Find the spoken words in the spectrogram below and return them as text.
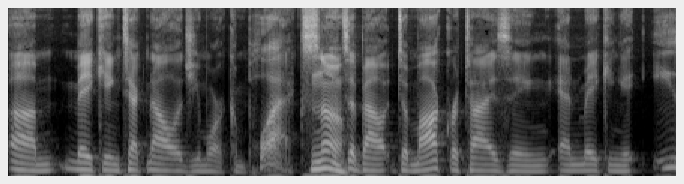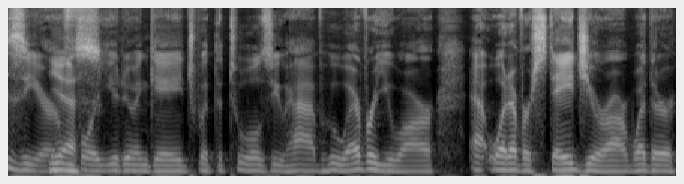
um, making technology more complex. No. It's about democratizing and making it easier Yes. for you to engage with the tools you have, whoever you are, at whatever stage you are, whether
